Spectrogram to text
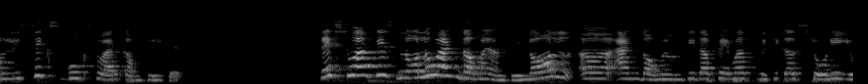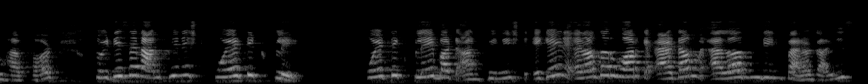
ओनली सिक्स बुक्स वर कंप्लीटेड Next work is Nolo and Damayanti. Nol uh, and Damayanti, the famous mythical story you have heard. So it is an unfinished poetic play. Poetic play but unfinished. Again, another work, Adam Alarmed in Paradise.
